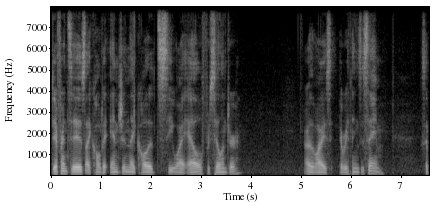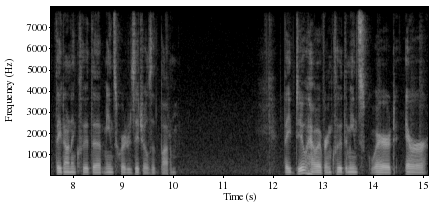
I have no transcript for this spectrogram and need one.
Difference is I called it engine, they called it CYL for cylinder. Otherwise, everything's the same, except they don't include the mean squared residuals at the bottom. They do, however, include the mean squared error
